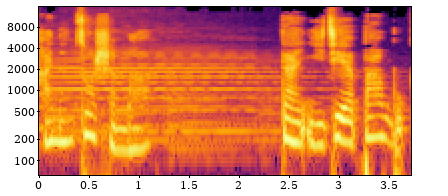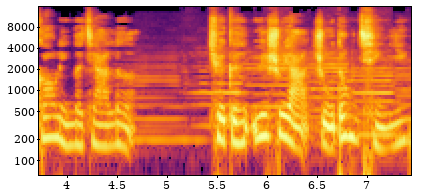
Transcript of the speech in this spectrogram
还能做什么？但已届八五高龄的加勒，却跟约书亚主动请缨，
